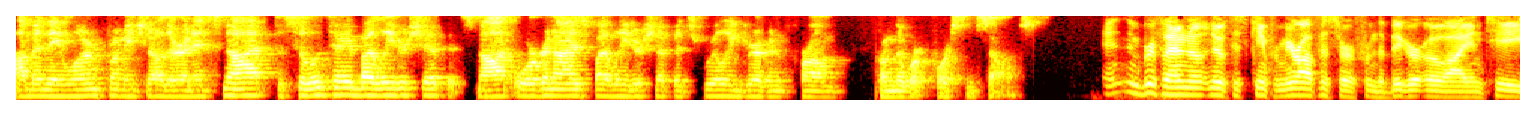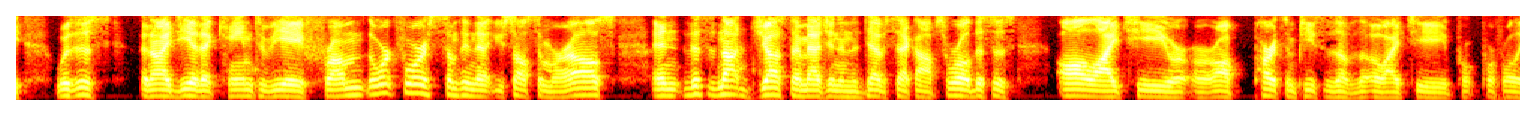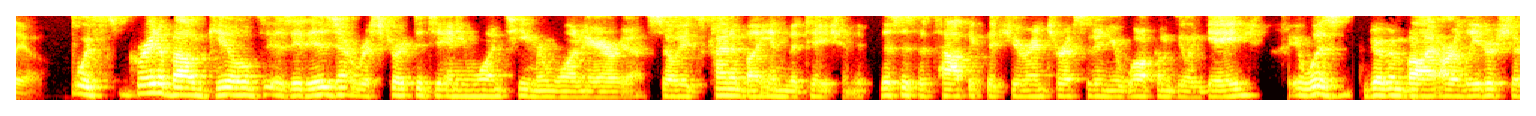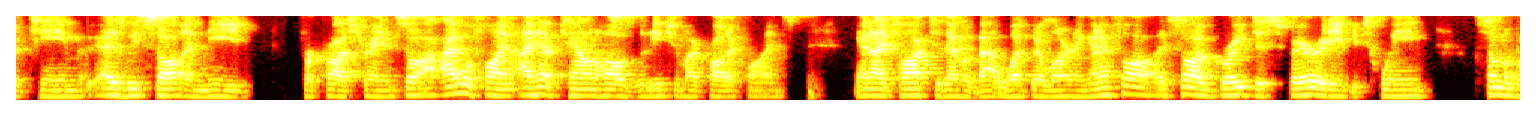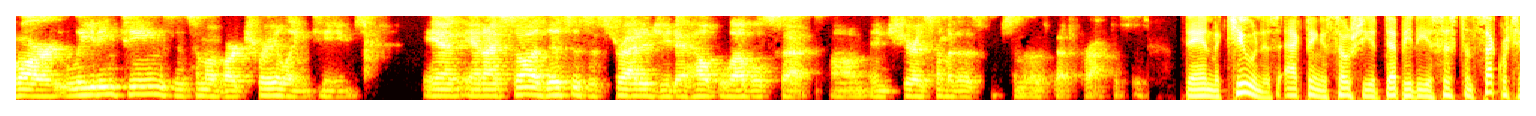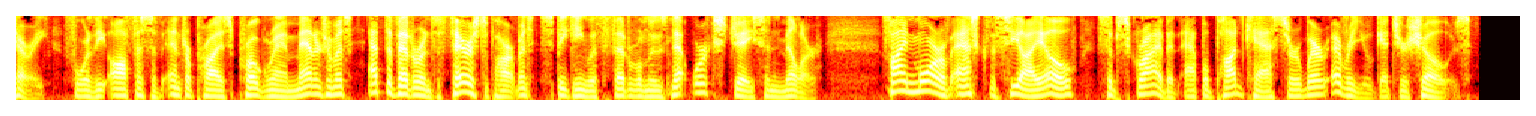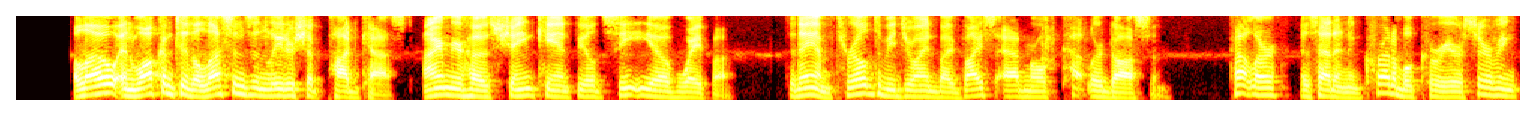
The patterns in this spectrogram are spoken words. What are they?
Um, and they learn from each other. And it's not facilitated by leadership. It's not organized by leadership. It's really driven from from the workforce themselves. And, and, briefly, I don't know if this came from your office or from the bigger OINT. Was this an idea that came to VA from the workforce, something that you saw somewhere else? And this is not just, I imagine, in the DevSecOps world. This is all IT or, or all parts and pieces of the OIT portfolio. What's great about guilds is it isn't restricted to any one team or one area. So it's kind of by invitation. If this is a topic that you're interested in, you're welcome to engage. It was driven by our leadership team as we saw a need for cross training. So I will find I have town halls with each of my product lines and I talk to them about what they're learning. And I saw I saw a great disparity between some of our leading teams and some of our trailing teams. And, and I saw this as a strategy to help level set um, and share some of those some of those best practices. Dan McCune is Acting Associate Deputy Assistant Secretary for the Office of Enterprise Program Management at the Veterans Affairs Department, speaking with Federal News Network's Jason Miller. Find more of Ask the CIO, subscribe at Apple Podcasts or wherever you get your shows. Hello, and welcome to the Lessons in Leadership podcast. I am your host, Shane Canfield, CEO of WAEPA. Today, I'm thrilled to be joined by Vice Admiral Cutler Dawson. Cutler has had an incredible career serving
